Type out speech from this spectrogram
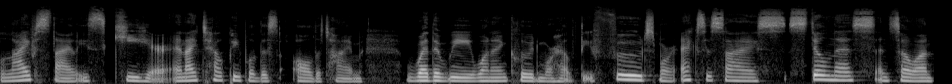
lifestyle is key here. And I tell people this all the time whether we want to include more healthy foods, more exercise, stillness, and so on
